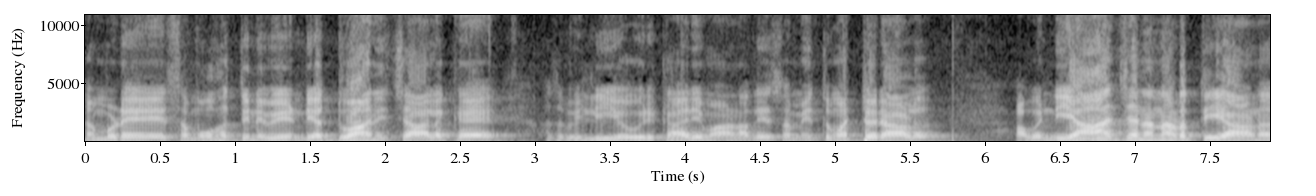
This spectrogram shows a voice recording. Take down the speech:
നമ്മുടെ സമൂഹത്തിന് വേണ്ടി അധ്വാനിച്ചാലൊക്കെ അത് വലിയ ഒരു കാര്യമാണ്. അതേസമയത്ത് മറ്റൊരാൾ അവൻ യാചന നടത്തിയാണ്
